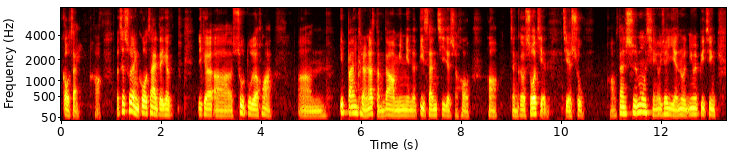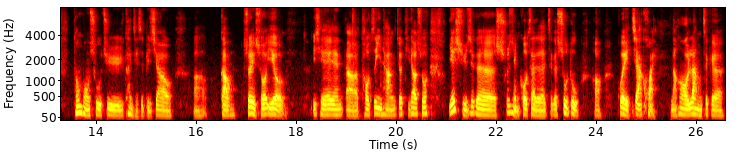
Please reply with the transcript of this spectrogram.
购债，好，而这缩减购债的一个一个啊、呃、速度的话，嗯，一般可能要等到明年的第三季的时候，好，整个缩减结束，好，但是目前有一些言论，因为毕竟通膨数据看起来是比较啊。呃高，所以说也有一些呃投资银行就提到说，也许这个缩减购债的这个速度、哦、会加快，然后让这个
